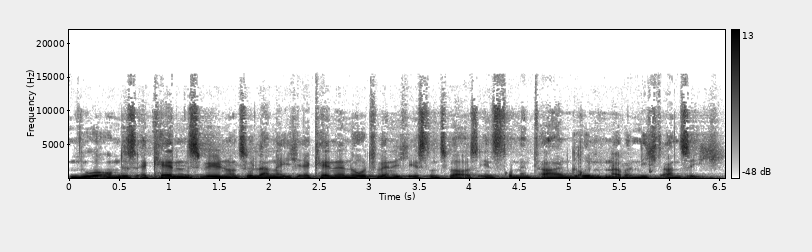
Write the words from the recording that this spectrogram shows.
nur um des Erkennens willen und solange ich erkenne notwendig ist, und zwar aus instrumentalen Gründen, aber nicht an sich.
